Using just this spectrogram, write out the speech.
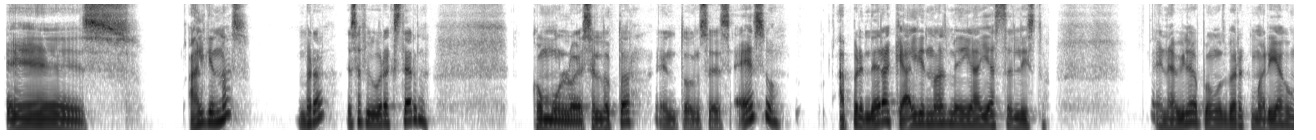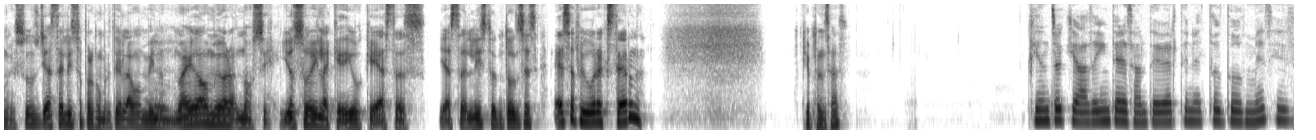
es alguien más, ¿verdad? Esa figura externa, como lo es el doctor. Entonces, eso, aprender a que alguien más me diga, ya estás listo. En la Biblia podemos ver María con Jesús, ya está listo para convertir el agua en vino. No ha llegado mi hora. No, sí, yo soy la que digo que ya estás, ya estás listo. Entonces, esa figura externa. ¿Qué pensás? Pienso que va a ser interesante verte en estos dos meses,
